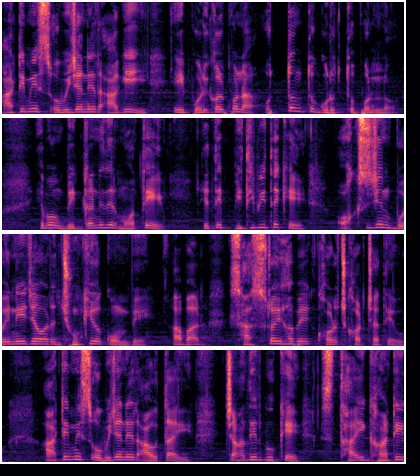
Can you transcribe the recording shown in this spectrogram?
আর্টিমিস অভিযানের আগেই এই পরিকল্পনা অত্যন্ত গুরুত্বপূর্ণ এবং বিজ্ঞানীদের মতে এতে পৃথিবী থেকে অক্সিজেন বয়ে নিয়ে যাওয়ার ঝুঁকিও কমবে। আবার সাশ্রয় হবে খরচ খরচাতেও। আর্টিমিস অভিযানের আওতায় চাঁদের বুকে স্থায়ী ঘাঁটি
